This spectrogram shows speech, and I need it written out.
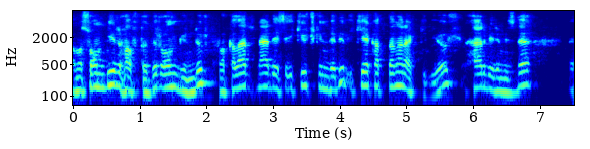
Ama son bir haftadır, 10 gündür vakalar neredeyse 2-3 günde bir ikiye katlanarak gidiyor. Her birimizde e,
